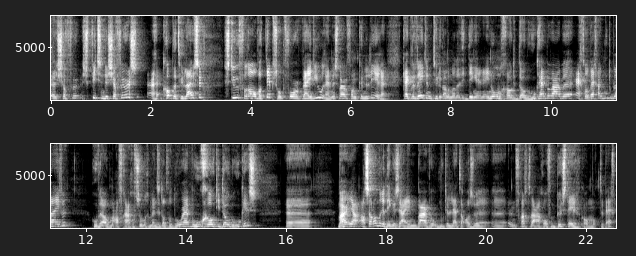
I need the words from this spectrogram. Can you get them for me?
eh, chauffeur, fietsende chauffeurs, eh, ik hoop dat u luistert, stuur vooral wat tips op voor wij wielrenners waar we van kunnen leren. Kijk, we weten natuurlijk allemaal dat die dingen een enorm grote dode hoek hebben waar we echt wel weg uit moeten blijven. Hoewel ik me afvraag of sommige mensen dat wel doorhebben, hoe groot die dode hoek is. Eh, maar ja, als er andere dingen zijn waar we op moeten letten als we eh, een vrachtwagen of een bus tegenkomen op de weg,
